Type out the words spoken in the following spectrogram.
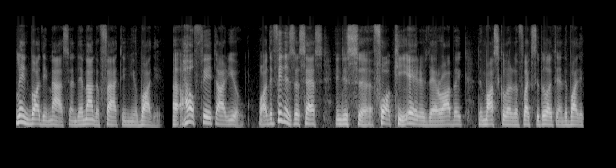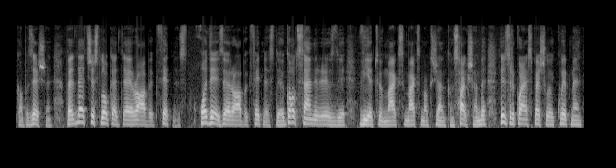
lean body mass and the amount of fat in your body. Uh, how fit are you? Well, the fitness assessed in these uh, four key areas, the aerobic, the muscular, the flexibility, and the body composition. But let's just look at the aerobic fitness. What is aerobic fitness? The gold standard is the VO2 max, maximum oxygen consumption, but this requires special equipment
